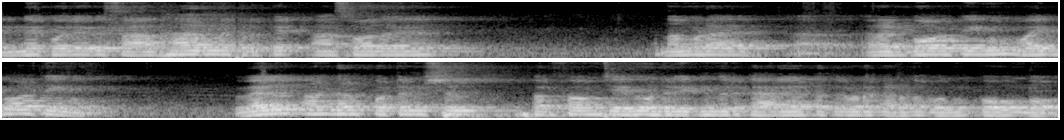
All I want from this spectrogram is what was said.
എന്നെ പോലെ ഒരു സാധാരണ ക്രിക്കറ്റ് ആസ്വാദകന് നമ്മുടെ റെഡ് ബോൾ ടീമും വൈറ്റ് ബോൾ ടീമും വെൽ അണ്ടർ പൊട്ടൻഷ്യൽ പെർഫോം ചെയ്തുകൊണ്ടിരിക്കുന്ന ഒരു കാലഘട്ടത്തിലൂടെ കടന്നു പോകും പോകുമ്പോൾ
